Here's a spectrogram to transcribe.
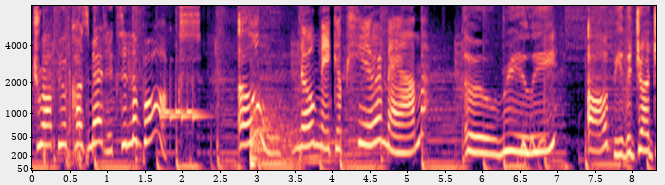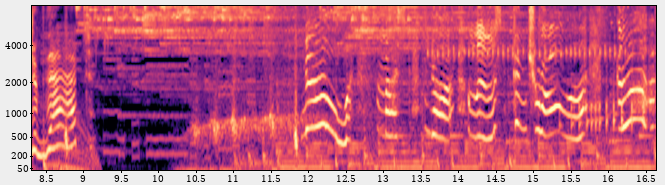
Drop your cosmetics in the box. Oh, no makeup here, ma'am. Oh, really? I'll be the judge of that. No! Must not lose control! Gah!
